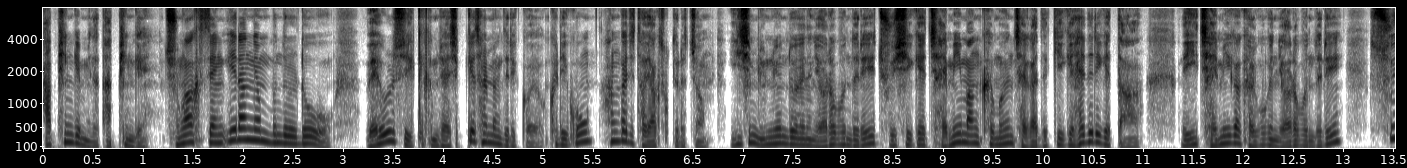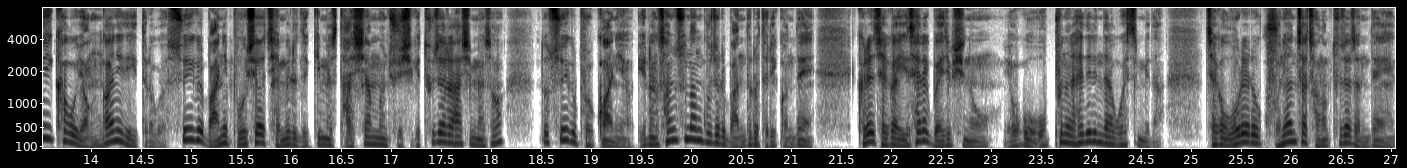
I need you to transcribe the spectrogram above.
다 핑계입니다. 다 핑계. 중학생 1학년 분들도 외울 수 있게끔 제가 쉽게 설명드릴 거예요. 그리고 한 가지 더 약속드렸죠. 26년도에는 여러분들이 주식의 재미만큼은 제가 느끼게 해드리겠다. 근데 이 재미가 결국엔 여러분들이 수익하고 연관이 돼 있더라고요. 수익을 많이 보셔야 재미를 느끼면서 다시 한번 주식에 투자를 하시면서 또 수익을 볼 거 아니에요. 이런 선순환 구조를 만들어 드릴 건데 그래서 제가 이 세력 매집 신호 요거 오픈을 해드린다고 했습니다. 제가 올해로 9년차 전업 투자자인데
